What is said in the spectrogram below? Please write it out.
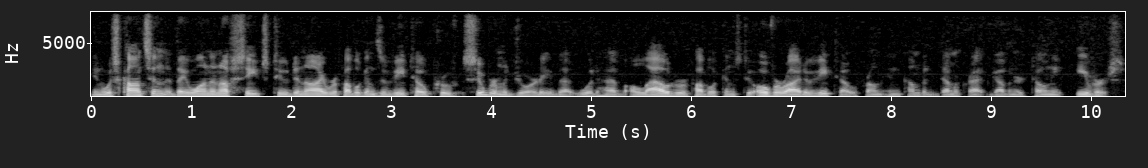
in Wisconsin, they won enough seats to deny Republicans a veto proof supermajority that would have allowed Republicans to override a veto from incumbent Democrat Governor Tony Evers.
